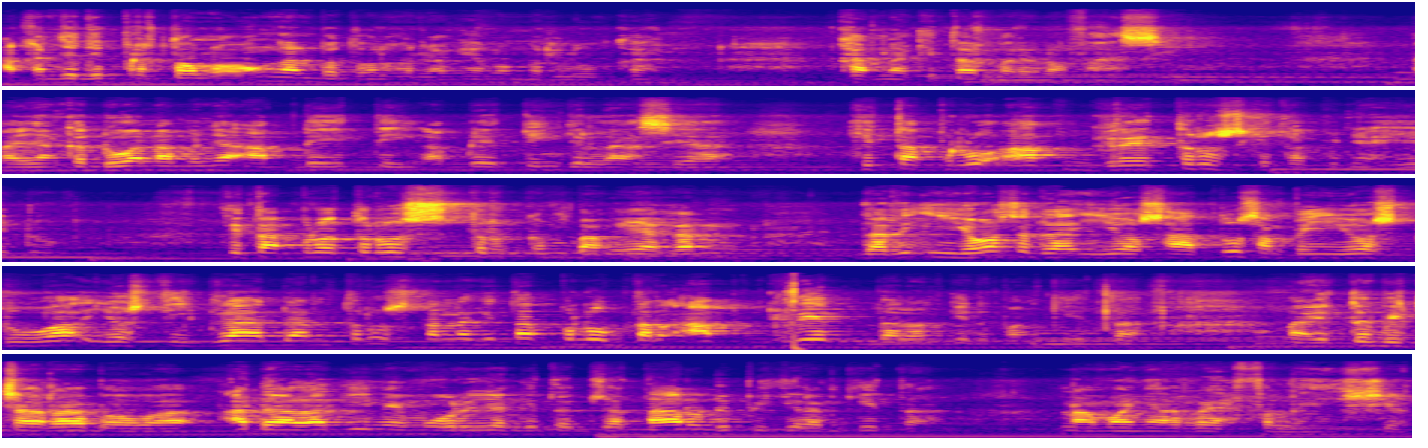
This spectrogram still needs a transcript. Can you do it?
Akan jadi pertolongan buat orang-orang yang memerlukan. Karena kita merenovasi. Nah yang kedua namanya updating. Updating jelas ya. Kita perlu upgrade terus kita punya hidup. Kita perlu terus terkembang ya kan. Dari iOS ada iOS 1 sampai iOS 2, iOS 3 dan terus karena kita perlu terupgrade dalam kehidupan kita. Nah itu bicara bahwa ada lagi memori yang kita bisa taruh di pikiran kita. Namanya revelation.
